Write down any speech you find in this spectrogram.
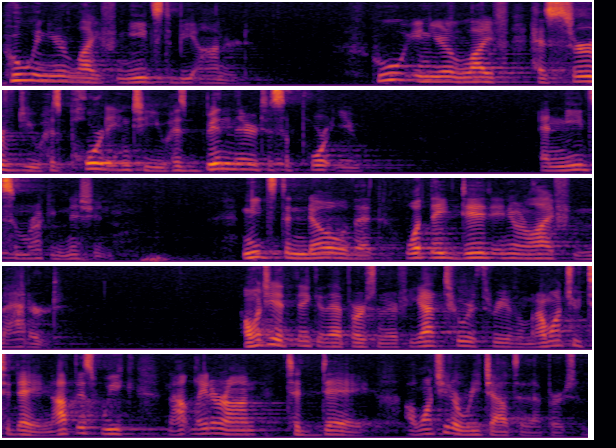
Who in your life needs to be honored? Who in your life has served you, has poured into you, has been there to support you? and needs some recognition, needs to know that what they did in your life mattered. I want you to think of that person, or if you got two or three of them, and I want you today, not this week, not later on, today, I want you to reach out to that person.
